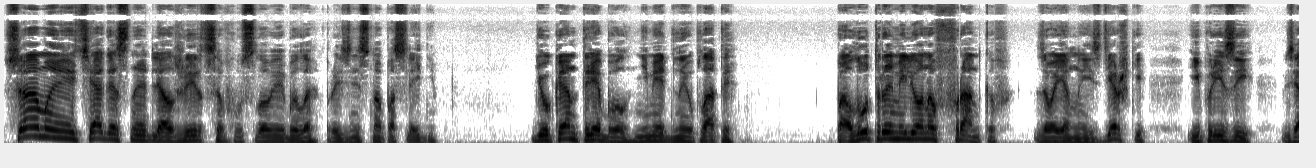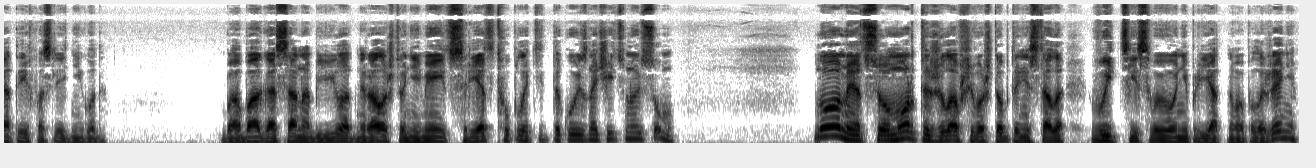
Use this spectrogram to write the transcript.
Самое тягостное для алжирцев условие было произнесено последнее. Дюкен требовал немедленной уплаты полутора миллионов франков за военные издержки и призы, взятые в последние годы. Баба Гасан объявил адмиралу, что не имеет средств уплатить такую значительную сумму. Но Мецо Морте, желавшего что бы то ни стало выйти из своего неприятного положения,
